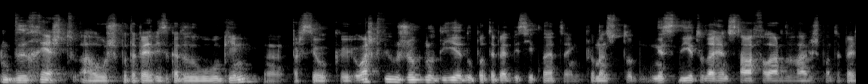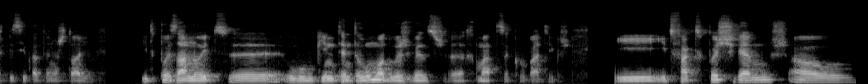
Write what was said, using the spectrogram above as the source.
De resto, aos pontapés de bicicleta do Bubukin, uh, pareceu que. Eu acho que vi o jogo no dia do pontapé de bicicleta, em pelo menos todo, nesse dia toda a gente estava a falar de vários pontapés de bicicleta na história, e depois à noite uh, o Bubukin tenta uma ou duas vezes uh, remates acrobáticos. E, e, de facto, depois chegamos ao,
